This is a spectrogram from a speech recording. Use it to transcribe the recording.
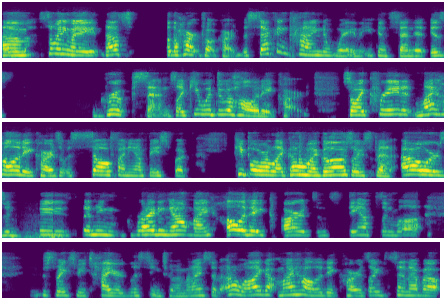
um, so anyway, that's the heartfelt card. The second kind of way that you can send it is group sends, like you would do a holiday card. So I created my holiday cards. It was so funny on Facebook. People were like, "Oh my gosh, I've spent hours and days sending, writing out my holiday cards and stamps and blah." It just makes me tired listening to them. And I said, "Oh well, I got my holiday cards. I sent about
